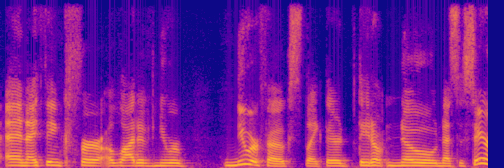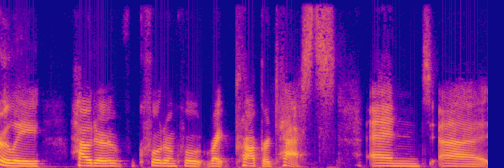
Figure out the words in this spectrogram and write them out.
and I think for a lot of newer newer folks, like they're they don't know necessarily how to quote unquote write proper tests and uh,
